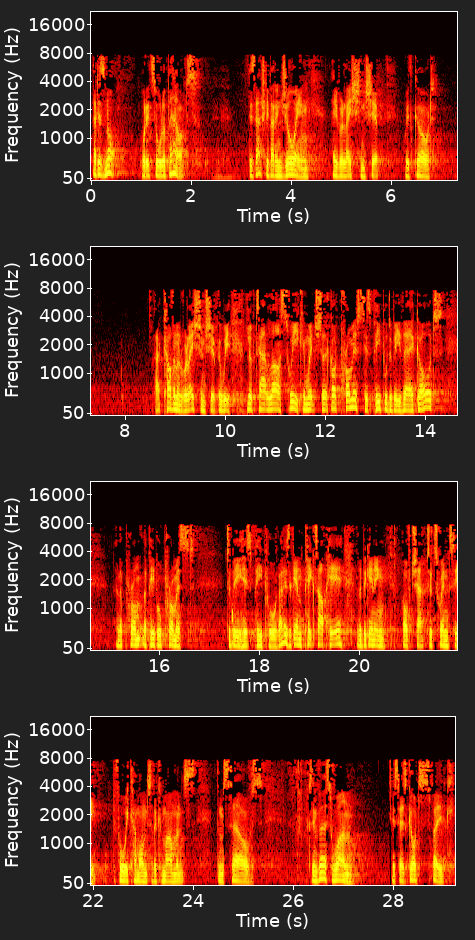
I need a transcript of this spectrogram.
that is not what it's all about. It's actually about enjoying a relationship with God. That covenant relationship that we looked at last week in which uh, God promised his people to be their God and the, prom- the people promised to be his people. That is again picked up here at the beginning of chapter 20 before we come on to the commandments themselves. Because in verse 1 it says God spoke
